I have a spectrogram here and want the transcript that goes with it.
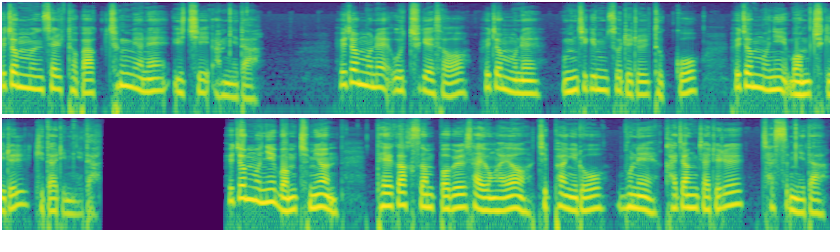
회전문 셀터박 측면에 위치합니다. 회전문의 우측에서 회전문의 움직임 소리를 듣고 회전문이 멈추기를 기다립니다. 회전문이 멈추면 대각선법을 사용하여 지팡이로 문의 가장자리를 찾습니다.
